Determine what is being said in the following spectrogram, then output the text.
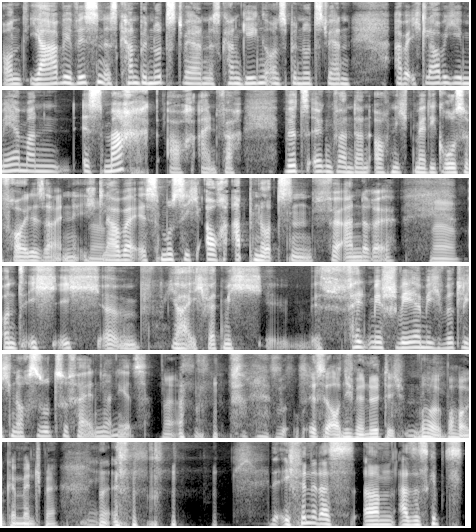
Und ja, wir wissen, es kann benutzt werden, es kann gegen uns benutzt werden. Aber ich glaube, je mehr man es macht, auch einfach, wird es irgendwann dann auch nicht mehr die große Freude sein. Ich ja. glaube, es muss sich auch abnutzen für andere. Ja. Und ich, ich, ähm, ja, ich werde mich, es fällt mir schwer, mich wirklich noch so zu verändern jetzt. Ja. Ist ja auch nicht mehr nötig. Braucht kein Mensch mehr. Nee. ich finde dass, ähm, also es gibt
